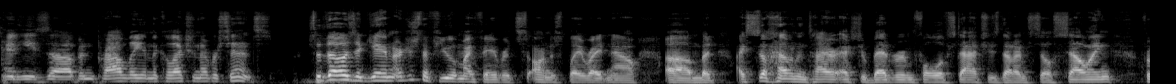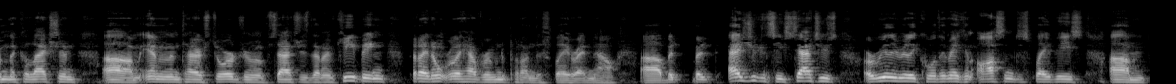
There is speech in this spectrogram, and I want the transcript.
and he's uh, been proudly in the collection ever since. So those, again, are just a few of my favorites on display right now. Um, but I still have an entire extra bedroom full of statues that I'm still selling from the collection um, and an entire storage room of statues that I'm keeping that I don't really have room to put on display right now. Uh, but but as you can see, statues are really, really cool. They make an awesome display piece. Um,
